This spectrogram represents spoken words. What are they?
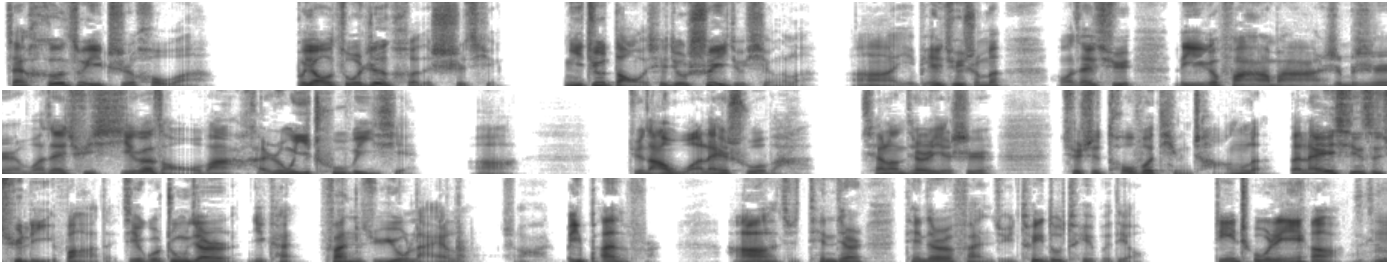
在喝醉之后啊，不要做任何的事情，你就倒下就睡就行了。啊，也别去什么，我再去理个发吧，是不是？我再去洗个澡吧，很容易出危险啊！就拿我来说吧，前两天也是，确实头发挺长了，本来心思去理发的，结果中间你看饭局又来了，是吧？没办法啊，这天天天天饭局推都推不掉，低愁人啊！嗯，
